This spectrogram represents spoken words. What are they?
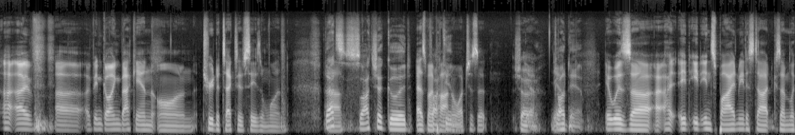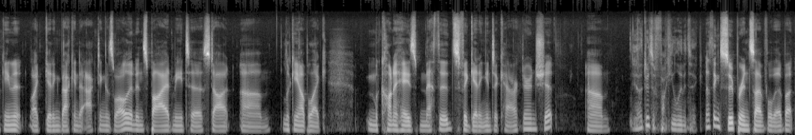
I, I've uh, I've been going back in on True Detective season one that's uh, such a good as my partner watches it. show. Yeah. Yeah. God damn. It was uh, I, I, it it inspired me to start because I'm looking at like getting back into acting as well. It inspired me to start um, looking up like McConaughey's methods for getting into character and shit. Um, Yeah, that dude's a fucking lunatic. nothing super insightful there, but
